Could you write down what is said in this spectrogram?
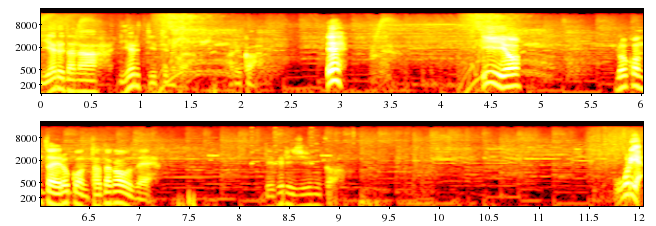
リアルだな。リアルって言ってんのかな？あれか。え？いいよ。ロコン対ロコン戦おうぜ。レベル12か。おりゃ！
